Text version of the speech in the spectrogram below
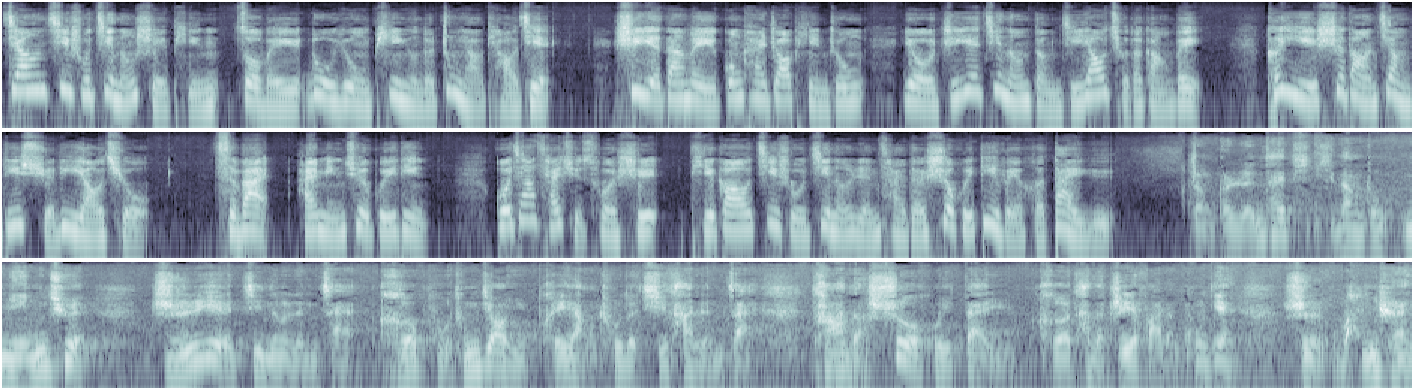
将技术技能水平作为录用聘用的重要条件。事业单位公开招聘中有职业技能等级要求的岗位，可以适当降低学历要求。此外，还明确规定。国家采取措施，提高技术技能人才的社会地位和待遇。整个人才体系当中，明确职业技能人才和普通教育培养出的其他人才，他的社会待遇和他的职业发展空间是完全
